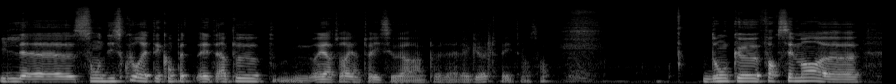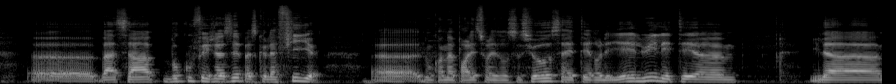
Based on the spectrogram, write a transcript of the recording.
il, euh, son discours était, complètement était un peu. Regarde-toi, regarde-toi, il s'est ouvert un peu la, la gueule, tu vois, il était ensemble. Donc, euh, forcément, euh, bah, ça a beaucoup fait jaser parce que la fille, euh, donc on a parlé sur les réseaux sociaux, ça a été relayé. Lui, il était. euh, il, a,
